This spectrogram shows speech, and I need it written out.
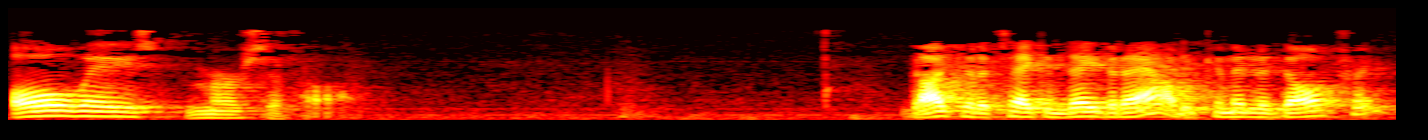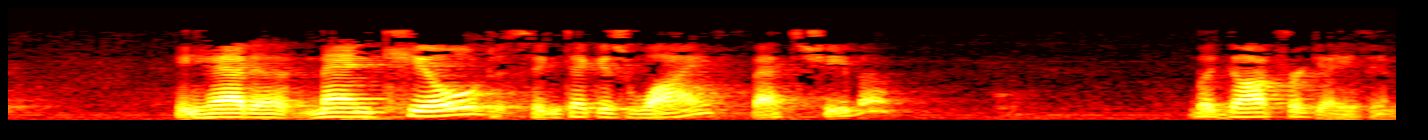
always merciful. God could have taken David out. He committed adultery. He had a man killed so he could take his wife, Bathsheba. But God forgave him.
